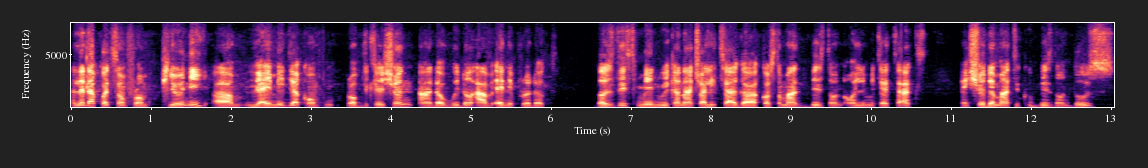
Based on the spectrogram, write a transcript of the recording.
Another question from Peony. Um, we are a media publication and uh, we don't have any product. Does this mean we can actually tag our customers based on unlimited tags and show them article based on those?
